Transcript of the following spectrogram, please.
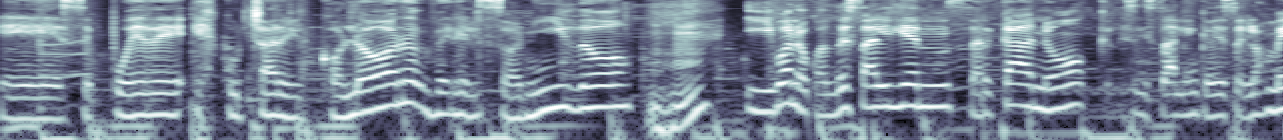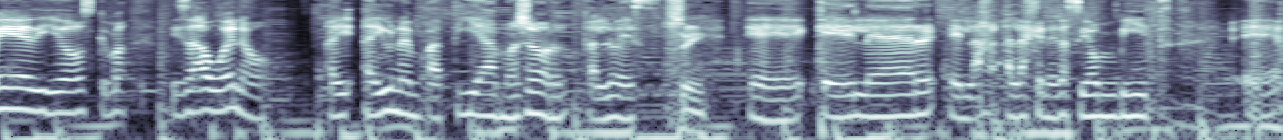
eh, se puede escuchar el color, ver el sonido, y bueno, cuando es alguien cercano, que decís alguien que ves en los medios, que más, dices, ah, bueno, hay, hay una empatía mayor, tal vez, Sí. eh, que leer la- a la generación beat eh,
